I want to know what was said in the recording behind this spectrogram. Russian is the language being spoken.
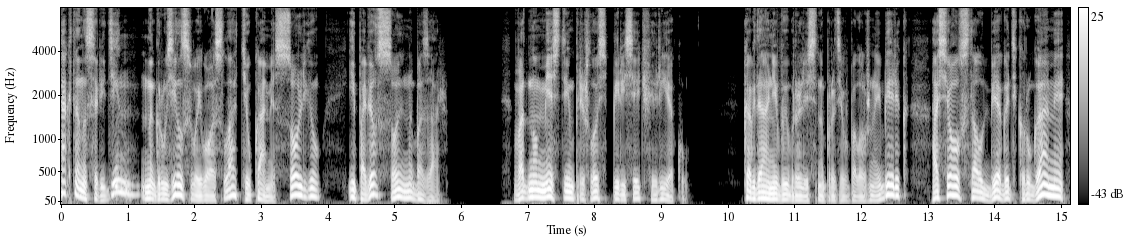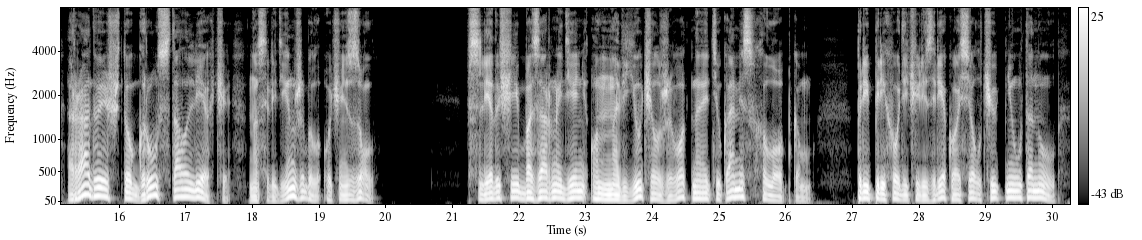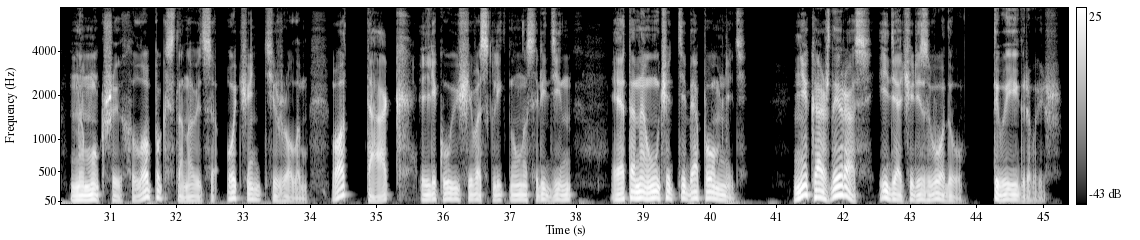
Как-то на средин нагрузил своего осла тюками с солью и повез соль на базар. В одном месте им пришлось пересечь реку. Когда они выбрались на противоположный берег, осел стал бегать кругами, радуясь, что груз стал легче, но Средин же был очень зол. В следующий базарный день он навьючил животное тюками с хлопком. При переходе через реку осел чуть не утонул. Намокший хлопок становится очень тяжелым. «Вот так!» — ликующе воскликнул Насредин. «Это научит тебя помнить. Не каждый раз, идя через воду, ты выигрываешь».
